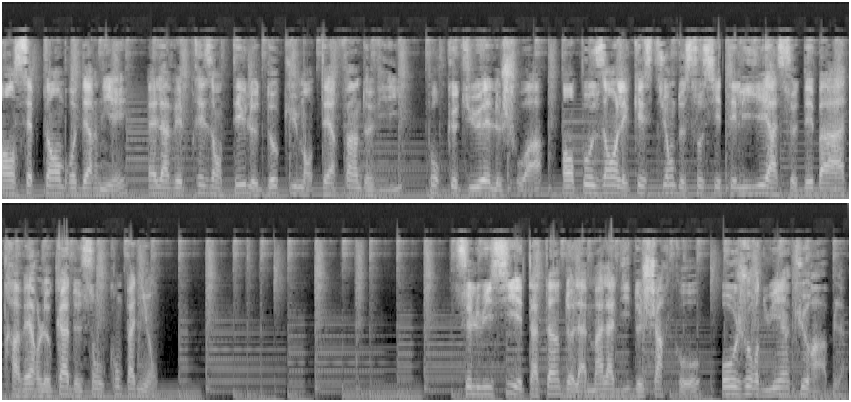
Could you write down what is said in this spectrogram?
En septembre dernier, elle avait présenté le documentaire Fin de vie, pour que tu aies le choix, en posant les questions de société liées à ce débat à travers le cas de son compagnon. Celui-ci est atteint de la maladie de Charcot, aujourd'hui incurable.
